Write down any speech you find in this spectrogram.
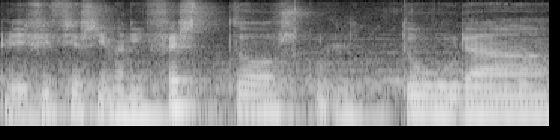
Edificios y manifestos, cultura...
